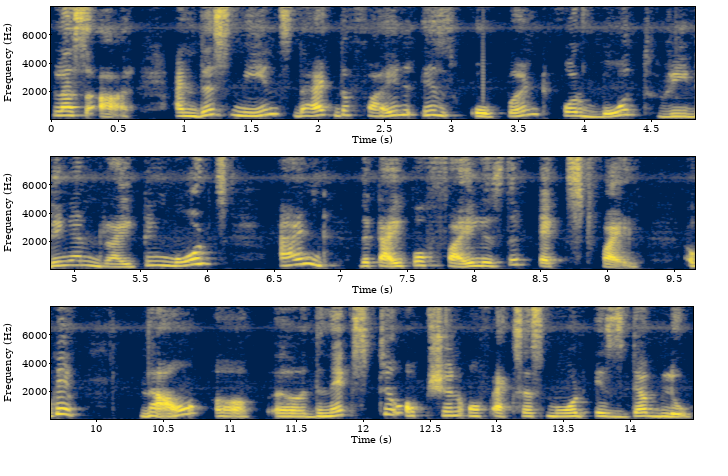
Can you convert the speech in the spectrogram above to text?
plus r and this means that the file is opened for both reading and writing modes and the type of file is the text file. Okay. Now uh, uh, the next option of access mode is w.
